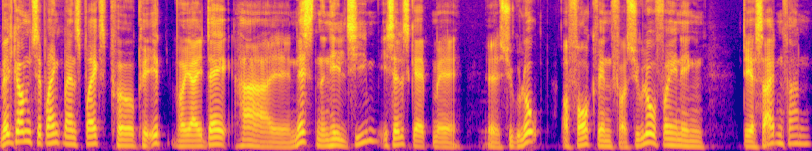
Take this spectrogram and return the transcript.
Velkommen til Brinkmanns Brix på P1, hvor jeg i dag har øh, næsten en hel time i selskab med øh, psykolog og forkvinde for Psykologforeningen, Det er Seidenfarten.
